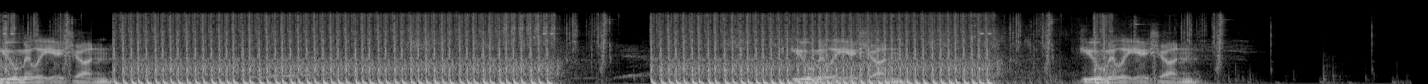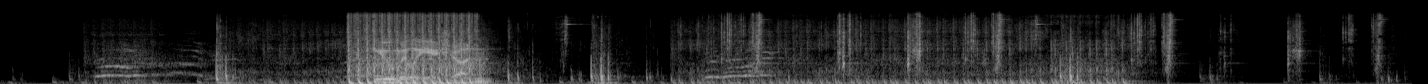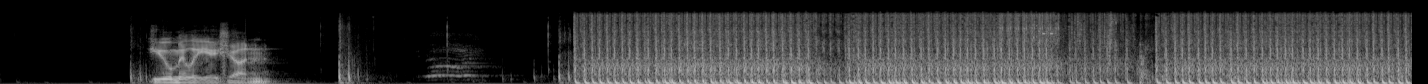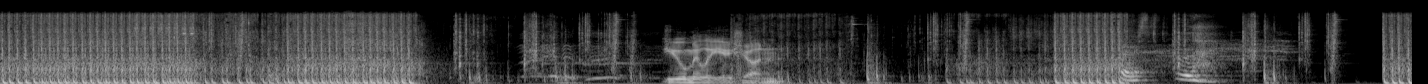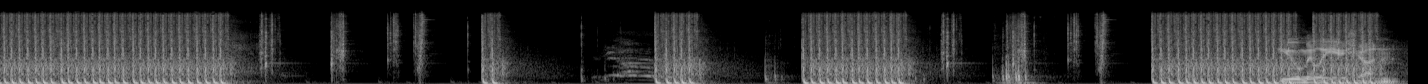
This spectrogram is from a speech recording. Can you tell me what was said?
Humiliation. Humiliation. Humiliation. Humiliation. Humiliation. Humiliation. First blood. Humiliation.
